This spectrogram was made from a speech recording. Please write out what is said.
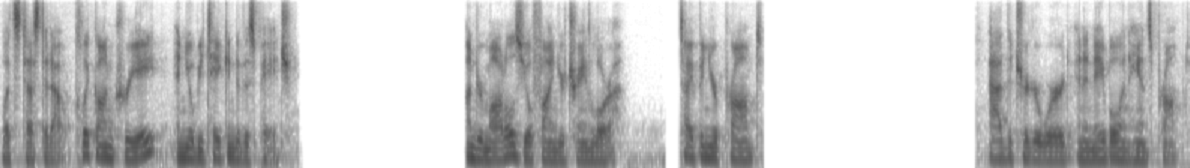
let's test it out. Click on Create, and you'll be taken to this page. Under Models, you'll find your trained LoRA. Type in your prompt, add the trigger word, and enable Enhance Prompt.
